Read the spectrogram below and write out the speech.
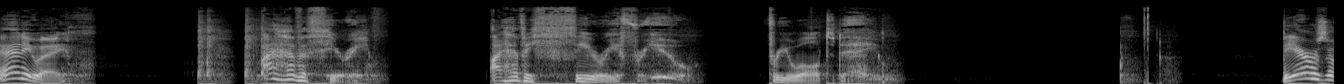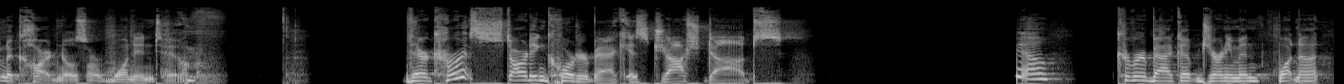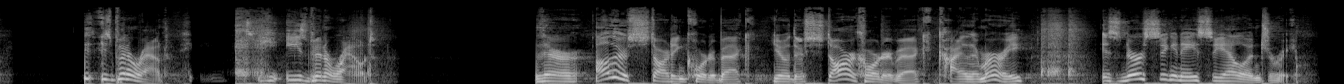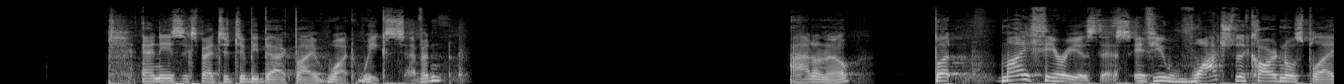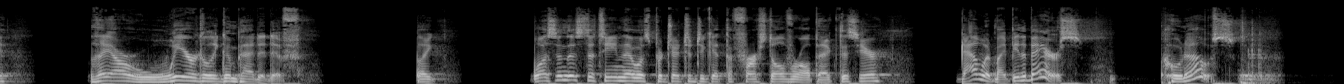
Anyway, I have a theory. I have a theory for you for you all today. The Arizona Cardinals are 1 and 2. Their current starting quarterback is Josh Dobbs. You know, career backup, journeyman, whatnot. He's been around. He's been around. Their other starting quarterback, you know, their star quarterback, Kyler Murray, is nursing an ACL injury. And he's expected to be back by what, week seven? I don't know. But my theory is this if you watch the Cardinals play, they are weirdly competitive. Like, wasn't this the team that was projected to get the first overall pick this year? Now it might be the Bears. Who knows?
